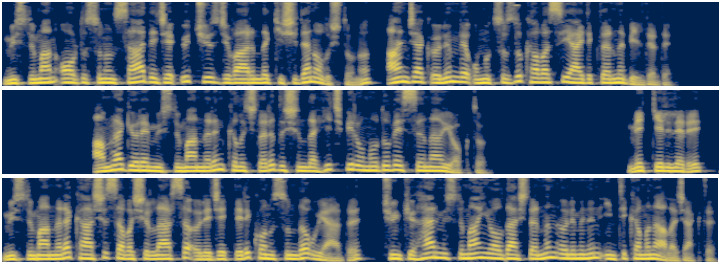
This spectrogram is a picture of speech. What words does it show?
Müslüman ordusunun sadece 300 civarında kişiden oluştuğunu, ancak ölüm ve umutsuzluk havası yaydıklarını bildirdi. Amr'a göre Müslümanların kılıçları dışında hiçbir umudu ve sığınağı yoktu. Mekkelileri, Müslümanlara karşı savaşırlarsa ölecekleri konusunda uyardı, çünkü her Müslüman yoldaşlarının ölümünün intikamını alacaktı.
